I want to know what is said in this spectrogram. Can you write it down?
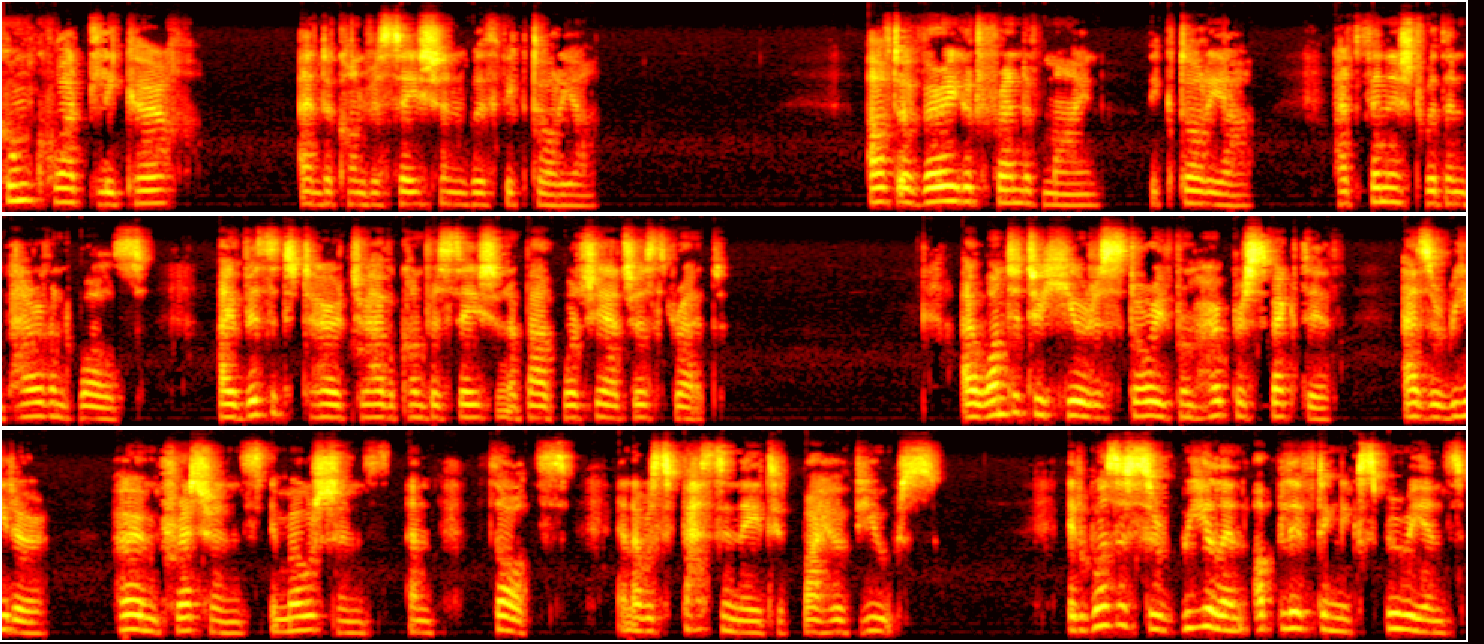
Kumquat Liqueur and a Conversation with Victoria After a very good friend of mine, Victoria, had finished with Within Paravent Walls, I visited her to have a conversation about what she had just read. I wanted to hear the story from her perspective, as a reader, her impressions, emotions, and thoughts, and I was fascinated by her views. It was a surreal and uplifting experience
